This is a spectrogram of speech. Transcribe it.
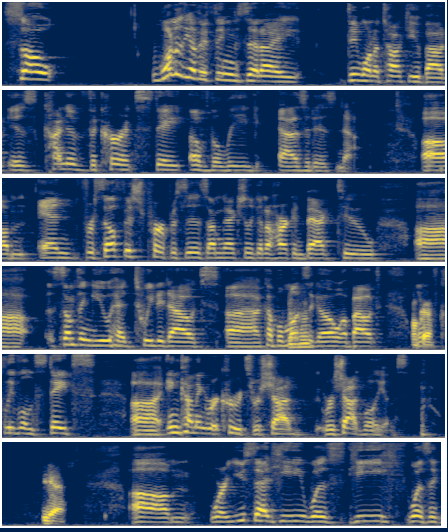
So one of the other things that I did want to talk to you about is kind of the current state of the league as it is now. Um, and for selfish purposes, I'm actually going to harken back to uh, something you had tweeted out uh, a couple months mm-hmm. ago about okay. one of Cleveland State's uh, incoming recruits, Rashad Rashad Williams. Yes. Um, where you said he was he was a,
